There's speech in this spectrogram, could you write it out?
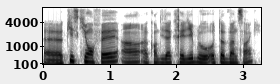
Qu'est-ce qui en fait un, candidat crédible au top 25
